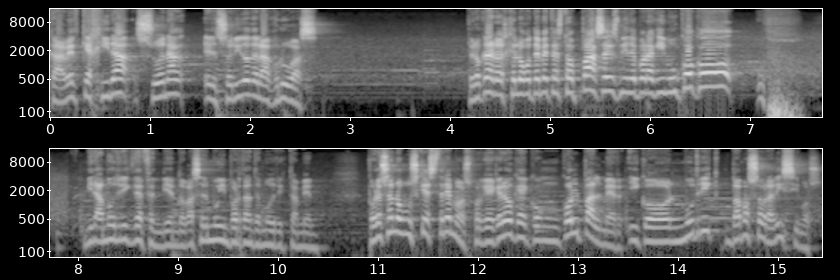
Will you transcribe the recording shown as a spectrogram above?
Cada vez que gira suena el sonido de las grúas. Pero claro, es que luego te mete estos pases. Viene por aquí Mukoko. Uf. Mira Mudrik defendiendo. Va a ser muy importante Mudrik también. Por eso no busqué extremos, porque creo que con Cole Palmer y con Mudrik vamos sobradísimos.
